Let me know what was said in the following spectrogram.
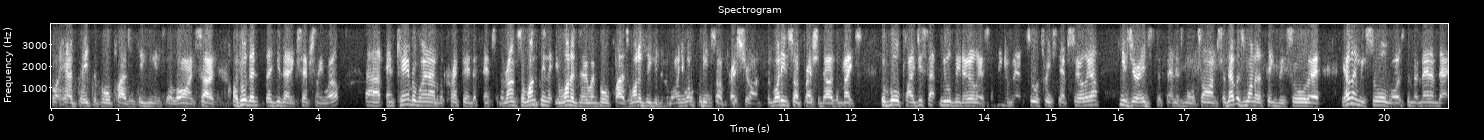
by how deep the ball players were digging into the line. So I thought that they did that exceptionally well. Uh, and Canberra weren't able to correct their defence on the run. So one thing that you want to do when ball players want to dig into the line, you want to put inside pressure on. And what inside pressure does, it makes the ball play just that little bit earlier. So think about two or three steps earlier, gives your edge defenders more time. So that was one of the things we saw there. The other thing we saw was the momentum that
